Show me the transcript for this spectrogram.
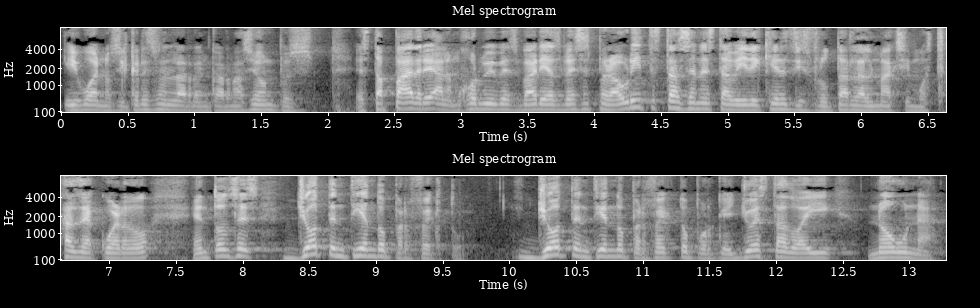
Y bueno, si crees en la reencarnación, pues está padre, a lo mejor vives varias veces, pero ahorita estás en esta vida y quieres disfrutarla al máximo, ¿estás de acuerdo? Entonces, yo te entiendo perfecto. Yo te entiendo perfecto porque yo he estado ahí no una,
